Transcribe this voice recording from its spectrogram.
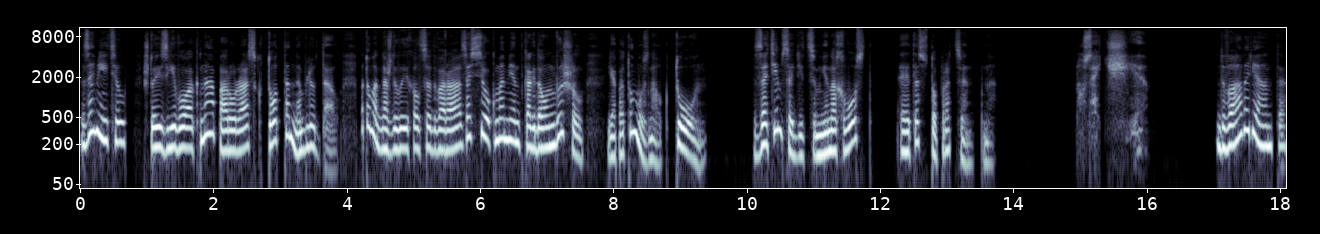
Заметил, что из его окна пару раз кто-то наблюдал. Потом однажды выехал со двора, засек момент, когда он вышел. Я потом узнал, кто он. Затем садится мне на хвост. Это стопроцентно. Но зачем? Два варианта.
